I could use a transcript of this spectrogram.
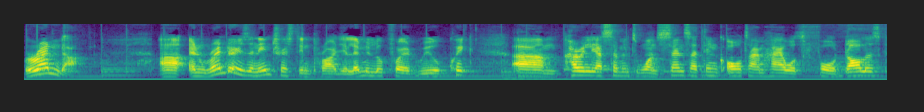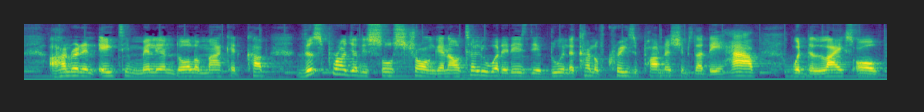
render uh, and Render is an interesting project. Let me look for it real quick. Um, currently at 71 cents. I think all-time high was $4. $180 million market cap. This project is so strong and I'll tell you what it is they're doing, the kind of crazy partnerships that they have with the likes of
